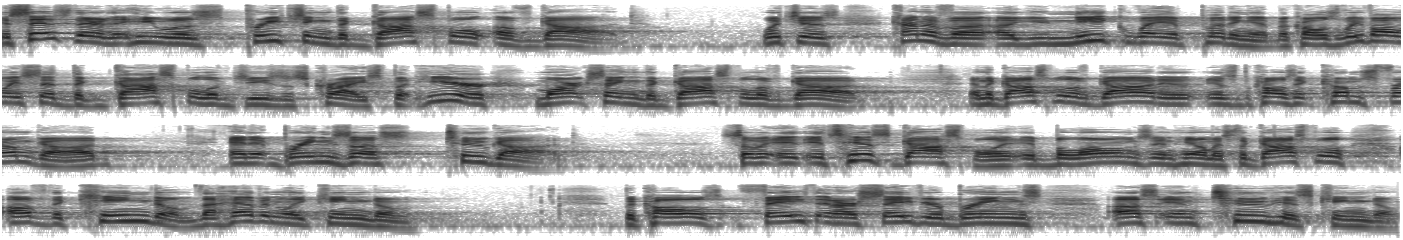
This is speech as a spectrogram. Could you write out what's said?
It says there that he was preaching the gospel of God, which is kind of a, a, unique way of putting it because we've always said the gospel of Jesus Christ, but here Mark's saying the gospel of God. And the gospel of God is, because it comes from God and it brings us to God. So it, it's his gospel, it belongs in him. It's the gospel of the kingdom, the heavenly kingdom because faith in our Savior brings us into his kingdom.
